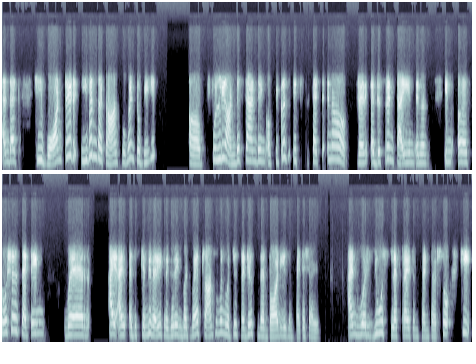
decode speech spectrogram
and that he wanted even the trans woman to be uh, fully understanding of because it's set in a very a different time in a in a social setting where I, I this can be very triggering, but where trans women were just reduced to their bodies and fetishized and were used left, right, and center. So he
